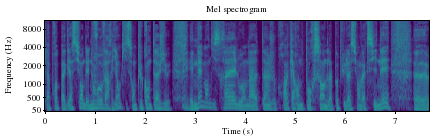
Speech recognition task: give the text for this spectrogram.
la propagation des nouveaux variants qui sont plus contagieux. Mmh. Et même en Israël, où on a atteint, je crois, 40% de la population vaccinée, euh,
